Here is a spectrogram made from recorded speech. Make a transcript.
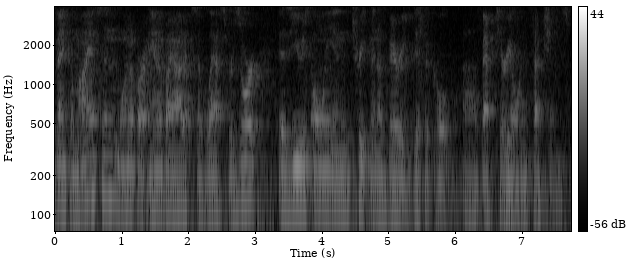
vancomycin, one of our antibiotics of last resort, is used only in treatment of very difficult uh, bacterial infections.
